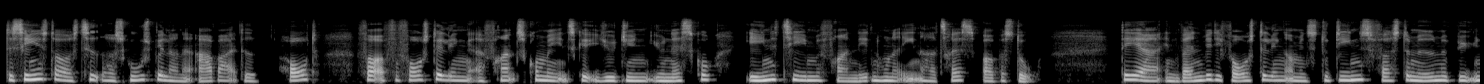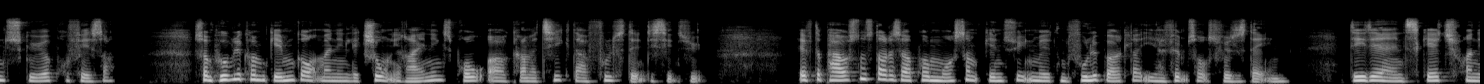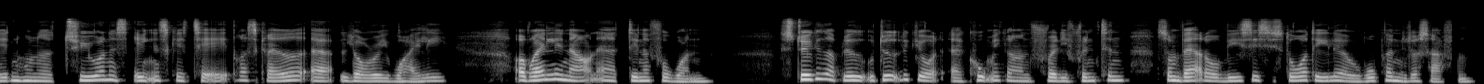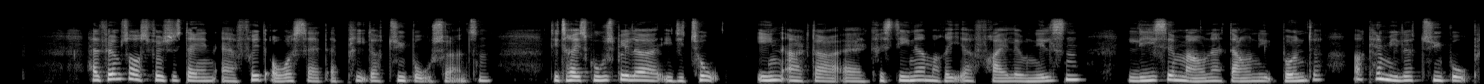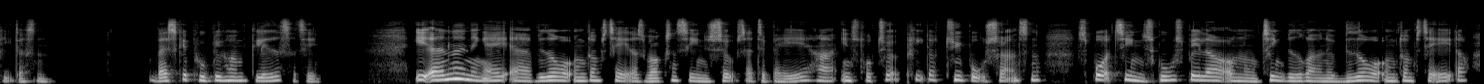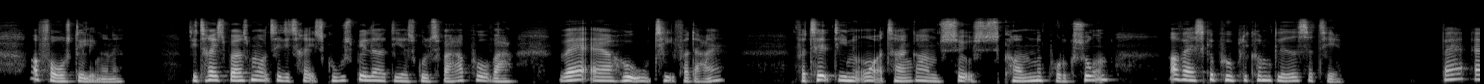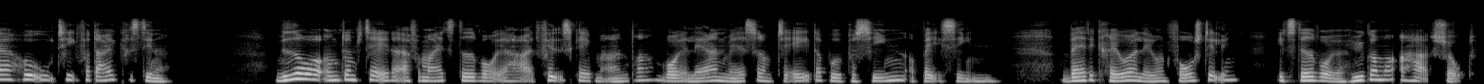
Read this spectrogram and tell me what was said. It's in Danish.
Det seneste års tid har skuespillerne arbejdet hårdt for at få forestillingen af fransk-rumænske Eugene Ionesco Enetime fra 1951 op at stå. Det er en vanvittig forestilling om en studines første møde med byens skøre professor. Som publikum gennemgår man en lektion i regning, sprog og grammatik, der er fuldstændig sindssyg. Efter pausen står det så på morsomt gensyn med den fulde butler i 90 års fødselsdagen. Dette er en sketch fra 1920'ernes engelske teatre skrevet af Laurie Wiley. Oprindelig navn er Dinner for One. Stykket er blevet udødeliggjort af komikeren Freddie Frinton, som hvert år vises i store dele af Europa nytårsaften. 90 års fødselsdagen er frit oversat af Peter Tybo Sørensen. De tre skuespillere i de to enagtere af Christina Maria Frejlev Nielsen, Lise Magna Dagnil Bonde og Camilla Tybo Petersen. Hvad skal publikum glæde sig til? I anledning af, at Hvidovre Ungdomsteaters voksenscene Søvs er tilbage, har instruktør Peter Tybo Sørensen spurgt sine skuespillere om nogle ting vedrørende Hvidovre Ungdomsteater og forestillingerne. De tre spørgsmål til de tre skuespillere, de har skulle svare på, var, hvad er HUT for dig? Fortæl dine ord og tanker om Søvs kommende produktion, og hvad skal publikum glæde sig til? Hvad er HUT for dig, Christina? Hvidovre Ungdomsteater er for mig et sted, hvor jeg har et fællesskab med andre, hvor jeg lærer en masse om teater både på scenen og bag scenen. Hvad det kræver at lave en forestilling, et sted, hvor jeg hygger mig og har det sjovt.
